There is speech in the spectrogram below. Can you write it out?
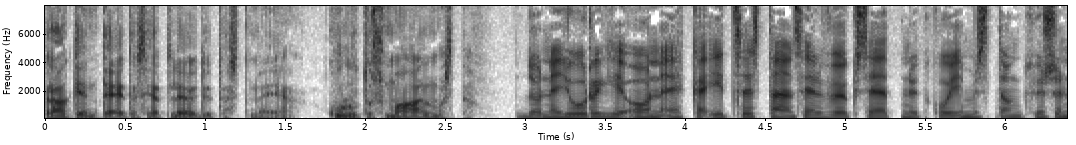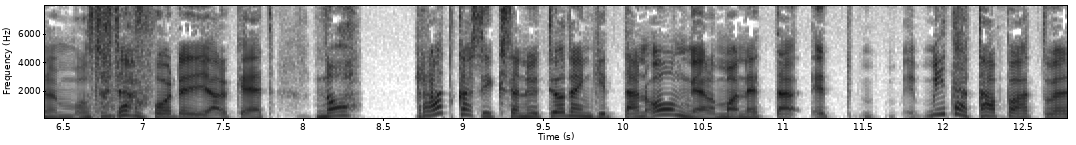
rakenteita sieltä löytyy tästä meidän kulutusmaailmasta? No ne juurikin on ehkä itsestäänselvyyksiä, että nyt kun ihmiset on kysynyt multa tämän vuoden jälkeen, että no, ratkaisitko nyt jotenkin tämän ongelman, että, että mitä tapahtuu? Ja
